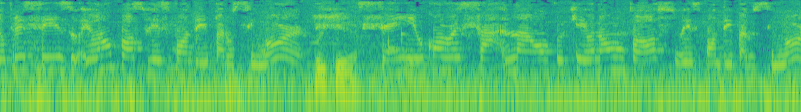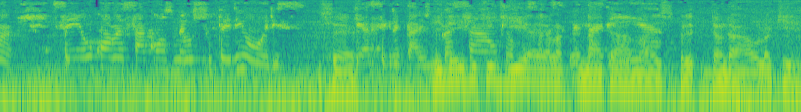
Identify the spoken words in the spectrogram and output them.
Eu preciso, eu não posso responder para o senhor Por quê? sem eu conversar. Não, porque eu não posso responder para o senhor sem eu conversar com os meus superiores. Certo. Que é a secretária de E educação. desde que é dia da ela não está mais dando a aula aqui?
